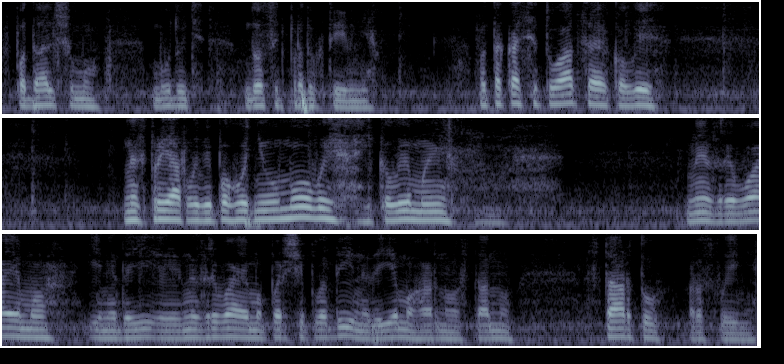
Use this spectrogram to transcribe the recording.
в подальшому будуть досить продуктивні. От така ситуація, коли несприятливі погодні умови, і коли ми не зриваємо і не, дає, не зриваємо перші плоди і не даємо гарного стану старту рослині.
